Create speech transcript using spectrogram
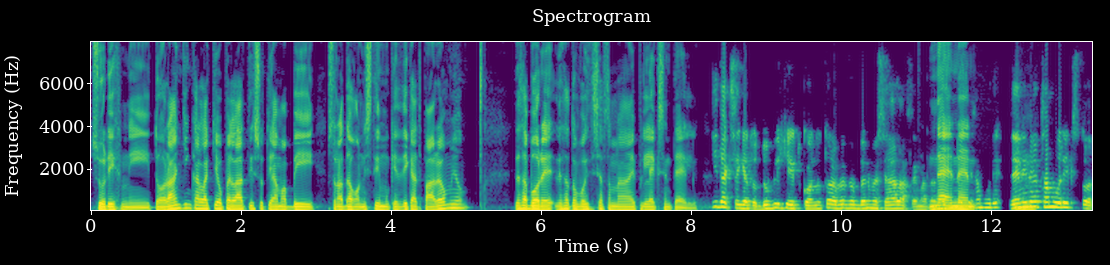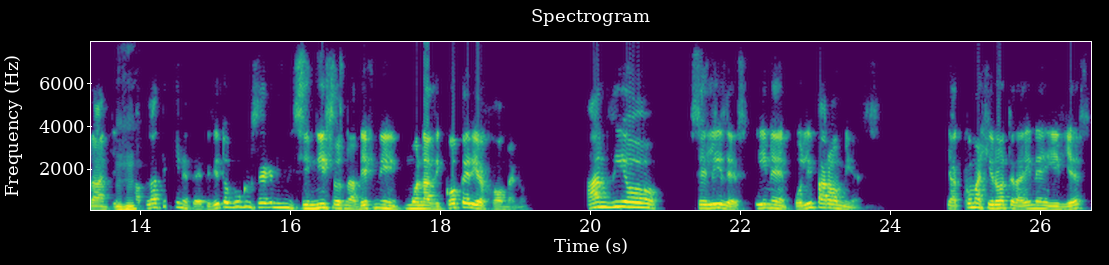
σου ρίχνει το ranking, αλλά και ο πελάτης ότι άμα μπει στον ανταγωνιστή μου και δει κάτι παρόμοιο, δεν θα, μπορεί, δεν θα τον βοηθήσει αυτό να επιλέξει εν τέλει. Κοίταξε για το duplicate content, τώρα βέβαια μπαίνουμε σε άλλα θέματα. Ναι, δεν ναι. Είναι μου, δεν είναι ότι θα μου ρίξει το ranking. Απλά τι γίνεται, επειδή το Google θέλει συνήθως να δείχνει μοναδικό περιεχόμενο, αν δύο σελίδες είναι πολύ παρόμοιες και ακόμα χειρότερα είναι οι ίδιες,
